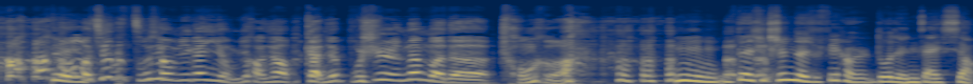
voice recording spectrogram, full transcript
对，我觉得足球迷跟影迷好像感觉不是那么的重合。嗯，但是真的是非常多的人在笑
